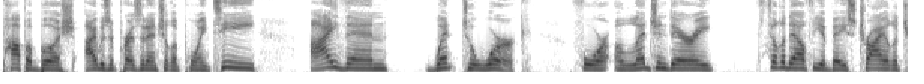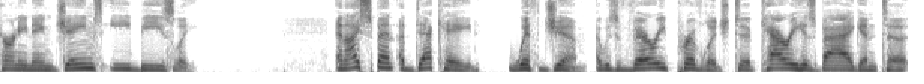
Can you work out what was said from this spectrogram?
Papa Bush. I was a presidential appointee. I then went to work for a legendary Philadelphia based trial attorney named James E. Beasley. And I spent a decade with Jim. I was very privileged to carry his bag and to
